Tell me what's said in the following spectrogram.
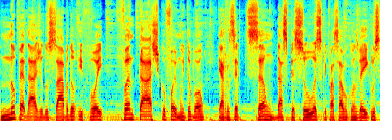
no pedágio do sábado e foi fantástico, foi muito bom. E a recepção das pessoas que passavam com os veículos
